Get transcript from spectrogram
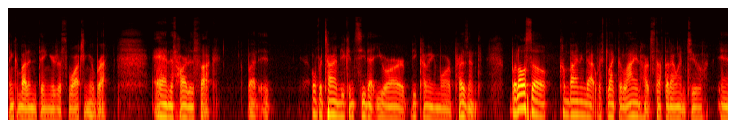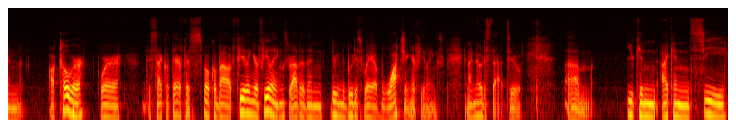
think about anything. You're just watching your breath, and it's hard as fuck. But it over time you can see that you are becoming more present, but also combining that with like the Lionheart stuff that I went to in October, where the psychotherapist spoke about feeling your feelings rather than doing the Buddhist way of watching your feelings, and I noticed that too. Um, you can I can see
